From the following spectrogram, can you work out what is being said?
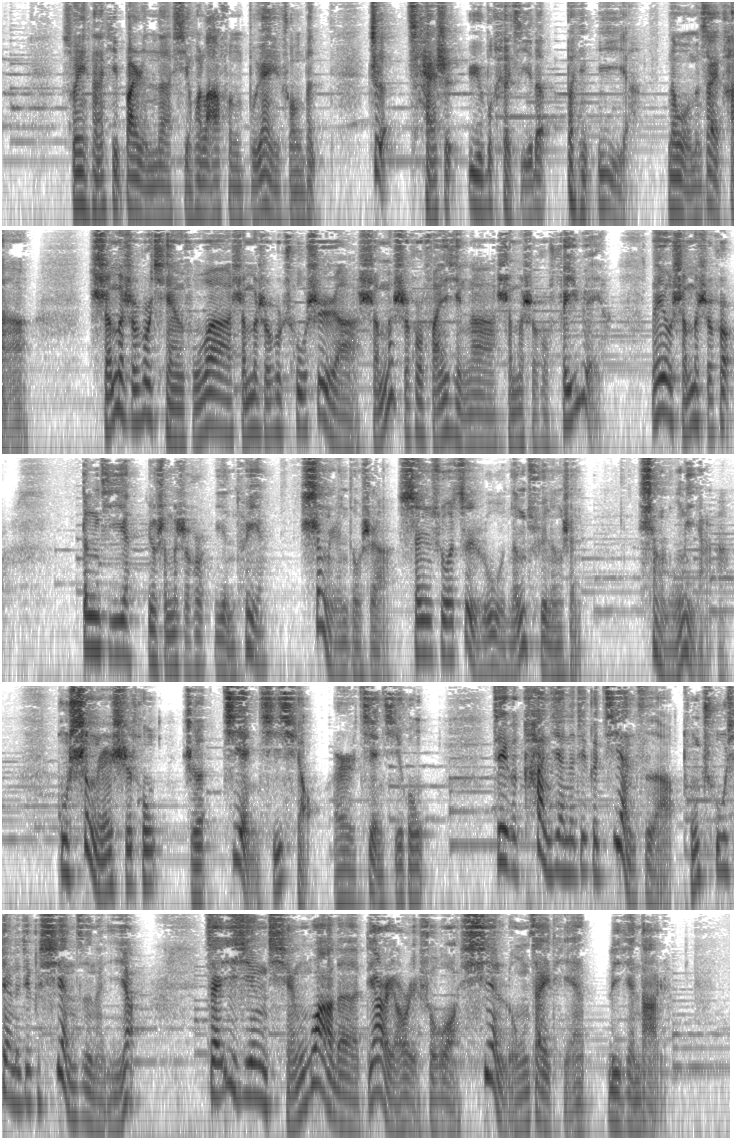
所以呢，一般人呢喜欢拉风，不愿意装笨，这才是愚不可及的本意呀。那我们再看啊。什么时候潜伏啊？什么时候出世啊？什么时候反省啊？什么时候飞跃呀？那又什么时候登基呀？又什么时候隐退呀？圣人都是啊，伸缩自如，能屈能伸，像龙一样啊。故圣人识通，则见其巧而见其功。这个看见的这个“见”字啊，同出现的这个“现”字呢一样，在《易经》乾卦的第二爻也说过：“现龙在田，利见大人。”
